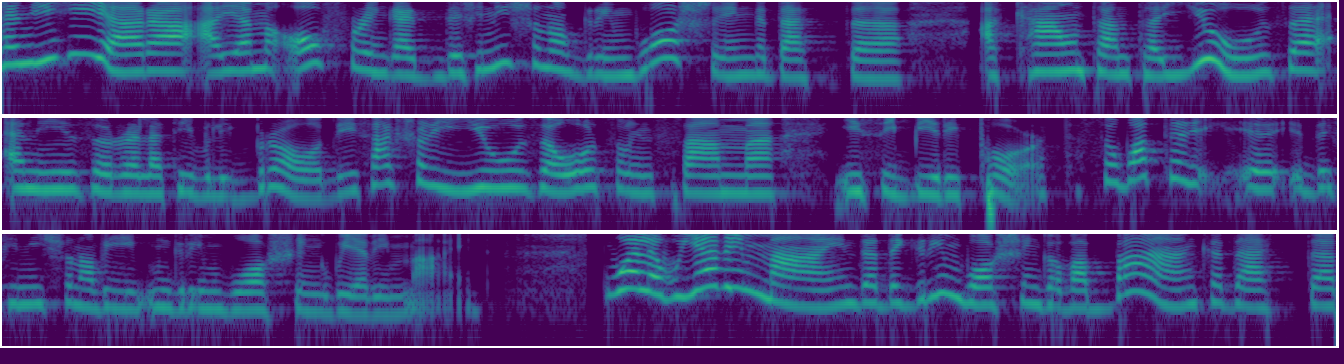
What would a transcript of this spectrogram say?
And here uh, I am offering a definition of greenwashing that uh, accountant use and is relatively broad. It's actually used also in some uh, ECB report. So what uh, definition of greenwashing we have in mind? Well, we have in mind that the greenwashing of a bank that uh,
